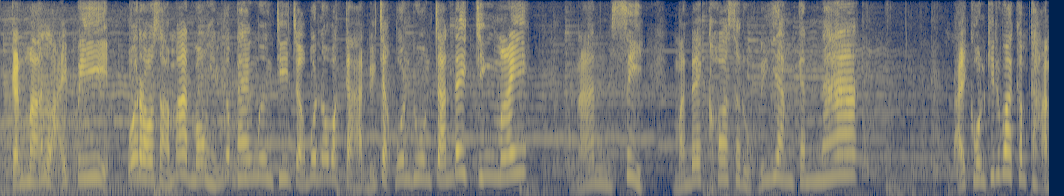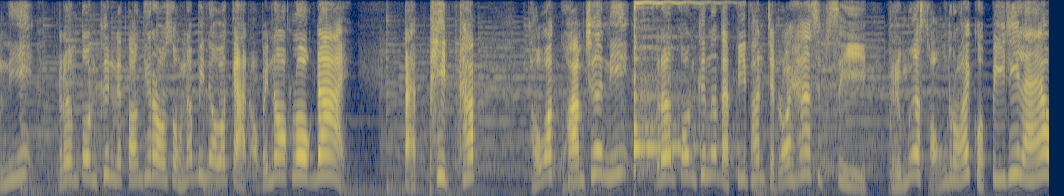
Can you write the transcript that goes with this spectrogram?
ถกันมาหลายปี ว่าเราสามารถมองเห็นกำแพงเมืองจีนจากบนอวกาศหรือจากบนดวงจันทร์ได้จริงไหม นั่นสิ มันได้ข้อสรุปหรือยังกันนะ หลายคนคิดว่าคำถามนี้เริ่มต้นขึ้นในตอนที่เราส่งนักบินอวกาศออกไปนอกโลกได้ แต่ผิดครับ เพราะว่าความเชื่อนี้เริ่มต้นขึ้นตั้งแต่ปี 1754 หรือเมื่อ 200 กว่าปีที่แล้ว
